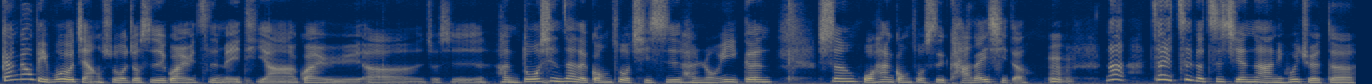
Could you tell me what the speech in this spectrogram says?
刚刚比波有讲说，就是关于自媒体啊，关于呃，就是很多现在的工作其实很容易跟生活和工作是卡在一起的。嗯，那在这个之间呢、你会觉得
